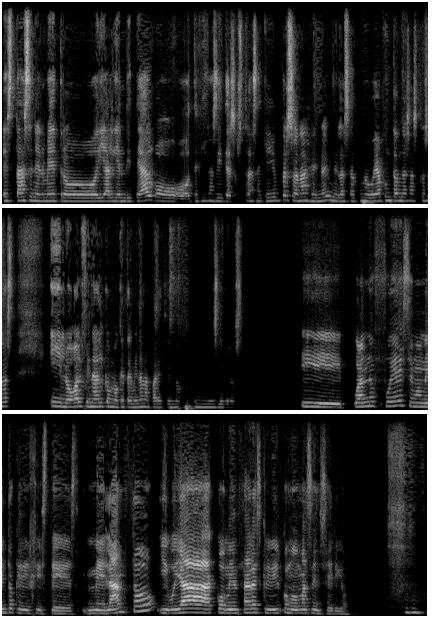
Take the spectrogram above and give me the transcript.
estás en el metro y alguien dice algo o te fijas y dices, ostras, aquí hay un personaje, ¿no? Y me, me voy apuntando esas cosas y luego al final como que terminan apareciendo en mis libros. ¿Y cuándo fue ese momento que dijiste, me lanzo y voy a comenzar a escribir como más en serio?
